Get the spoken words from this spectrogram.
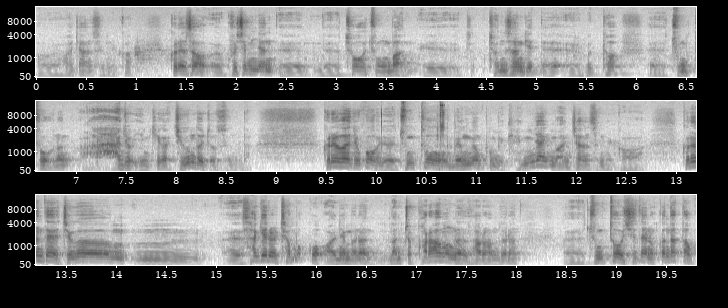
어, 하지 않습니까? 그래서 90년 초 중반 이 전성기 때부터 예, 중투는 아주 인기가 지금도 좋습니다. 그래가지고 이제 중투 명명품이 굉장히 많지 않습니까? 그런데 지금 음, 에, 사기를 쳐먹고 아니면은 난초 팔아먹는 사람들은 에, 중투 시대는 끝났다고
